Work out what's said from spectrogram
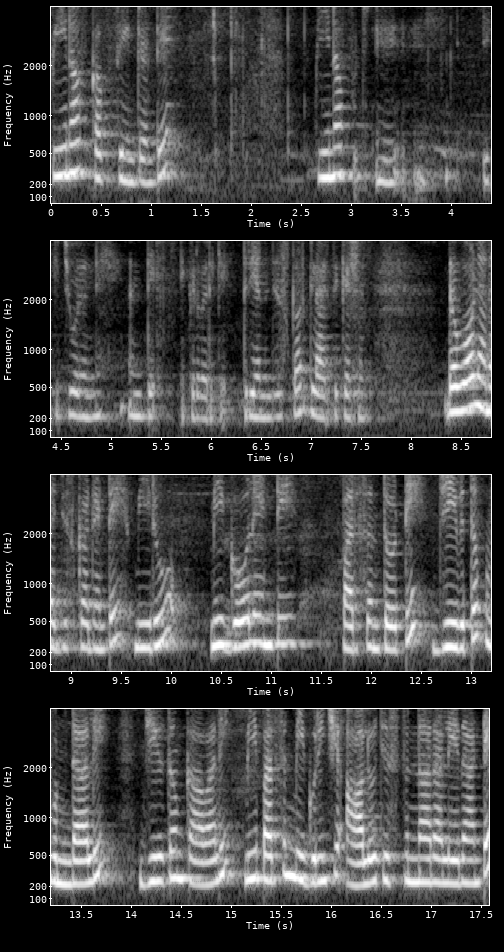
పీన్ ఆఫ్ కప్స్ ఏంటంటే పీన్ ఆఫ్ ఇక చూడండి అంతే ఇక్కడ వరకే three energies card clarification the world energies card అంటే మీరు మీ గోల్ ఏంటి? పర్సన్ తోటి జీవితం ఉండాలి జీవితం కావాలి. మీ పర్సన్ మీ గురించి ఆలోచిస్తున్నారా లేదా అంటే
